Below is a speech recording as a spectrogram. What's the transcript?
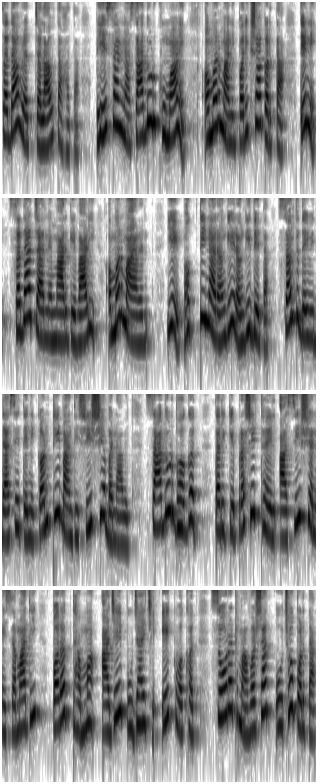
સદાવ્રત ચલાવતા હતા. ભેસાણના સાદુડ ખુમાણે અમરમાની પરીક્ષા કરતા તેને સદાચારને માર્ગે વાળી અમરમાએ ભક્તિના રંગે રંગી દેતા સંત દેવીદાસે તેને કંઠી બાંધી શિષ્ય બનાવેલ. સાદુર ભગત તરીકે પ્રસિદ્ધ થયેલ આ શિષ્યની સમાધિ પરબધામમાં આજે પૂજાય છે. એક વખત સોરઠમાં વરસાદ ઓછો પડતા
